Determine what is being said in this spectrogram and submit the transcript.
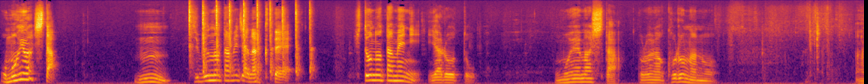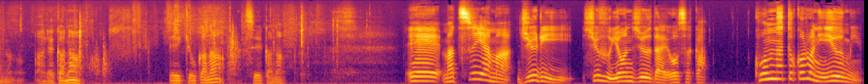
思いました。うん。自分のためじゃなくて、人のためにやろうと思いました。これはコロナの、あの、あれかな？影響かな？せいかな？えー、松山ジュリー、主婦40代大阪。こんなところにユーミン。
